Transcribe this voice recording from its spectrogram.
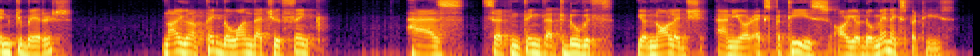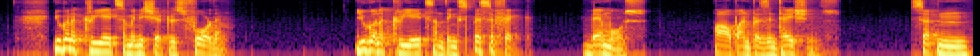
incubators. Now you're going to pick the one that you think has certain things that to do with your knowledge and your expertise or your domain expertise. You're going to create some initiatives for them. You're going to create something specific, demos, PowerPoint presentations, certain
